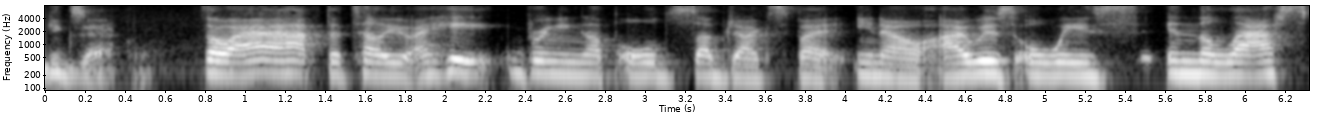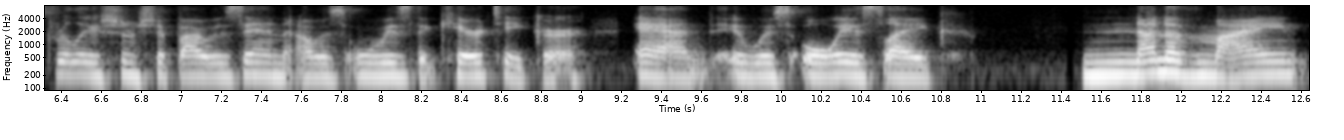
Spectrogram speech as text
exactly. So I have to tell you, I hate bringing up old subjects, but you know, I was always in the last relationship I was in, I was always the caretaker, and it was always like none of my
